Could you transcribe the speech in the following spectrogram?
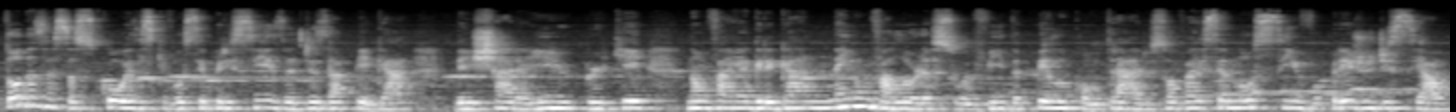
todas essas coisas que você precisa desapegar, deixar ir, porque não vai agregar nenhum valor à sua vida, pelo contrário, só vai ser nocivo, prejudicial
